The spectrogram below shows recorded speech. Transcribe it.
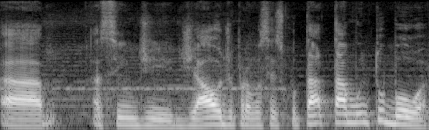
Uh, assim, de, de áudio para você escutar, tá muito boa.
